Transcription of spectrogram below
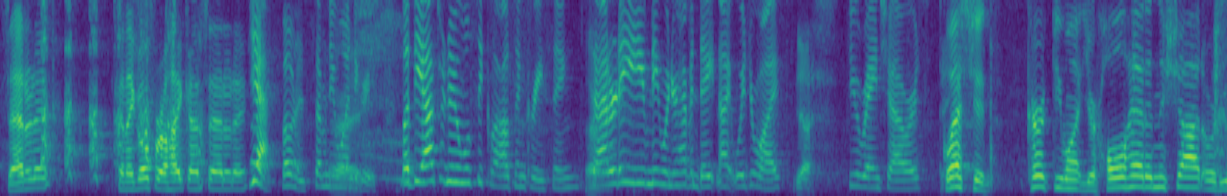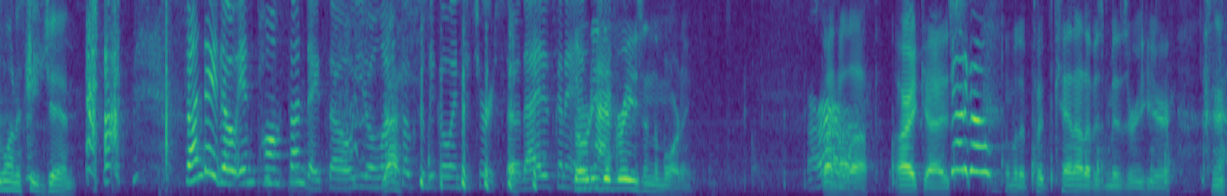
Saturday? Can I go for a hike on Saturday? Yeah, bonus, 71 Right. degrees. But the afternoon we'll see clouds increasing. Saturday evening when you're having date night with your wife, Yes. a few rain showers. Question, Kirk, do you want your whole head in the shot, or do you want to see Jen? Sunday though is Palm Sunday, so you know a lot Yes. of folks will be going to church, so that is going to 30 impact. degrees in the morning. Bundle up. All right, guys. Gotta go. I'm going to put Ken out of his misery here.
